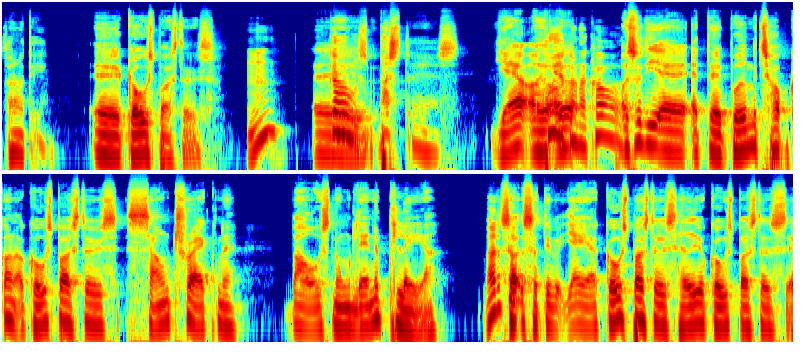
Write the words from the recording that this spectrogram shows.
sådan er det. Uh, Ghostbusters. Mm? Uh, Ghostbusters. Ja, og, og, gonna call? også fordi, at, at øh, både med Top Gun og Ghostbusters, soundtrackene var også nogle landeplager. Var det Så, så det, var- ja, ja, Ghostbusters havde jo Ghostbusters uh,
